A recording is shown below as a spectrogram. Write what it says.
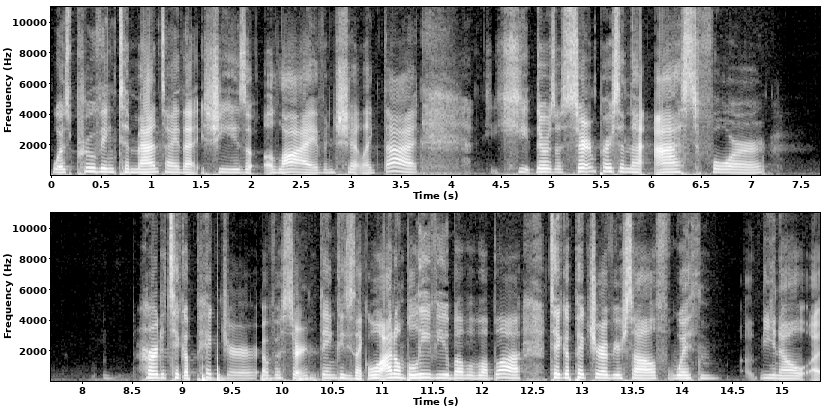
was proving to Manti that she's alive and shit like that, he there was a certain person that asked for her to take a picture of a certain thing because he's like, well, I don't believe you, blah blah blah blah. Take a picture of yourself with, you know, I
